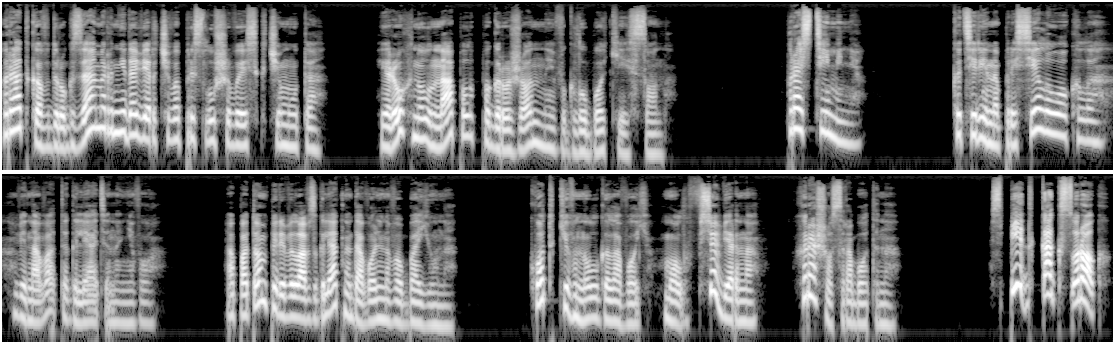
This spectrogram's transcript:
Радко вдруг замер, недоверчиво прислушиваясь к чему-то, и рухнул на пол, погруженный в глубокий сон. Прости меня. Катерина присела около, виновато глядя на него, а потом перевела взгляд на довольного Баюна. Кот кивнул головой, мол, все верно, хорошо сработано. Спит как сурок,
